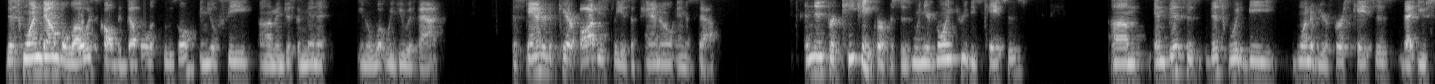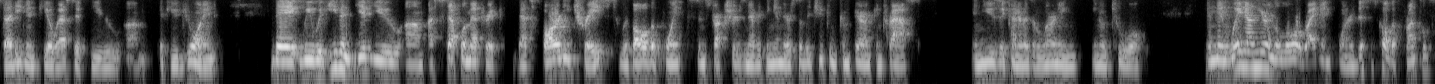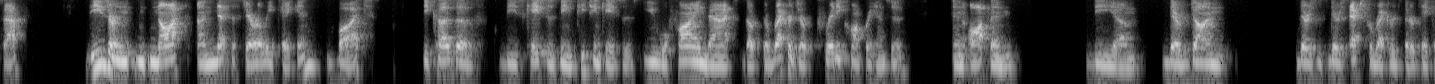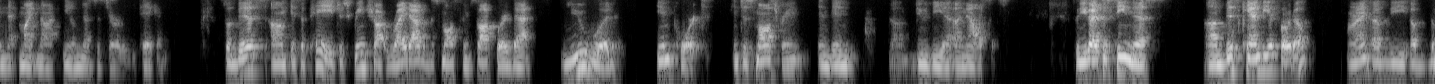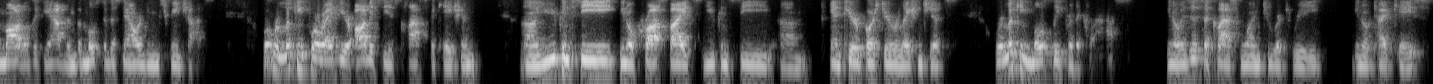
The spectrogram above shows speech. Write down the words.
This one down below is called the double occlusal, and you'll see um, in just a minute, you know, what we do with that. The standard of care obviously is a Pano and a Ceph. And then for teaching purposes, when you're going through these cases, um, and this is this would be one of your first cases that you studied in POS if you um, if you joined. They we would even give you um, a cephalometric that's already traced with all the points and structures and everything in there, so that you can compare and contrast and use it kind of as a learning you know tool. And then way down here in the lower right hand corner, this is called a frontal ceph. These are not unnecessarily taken, but because of these cases being teaching cases, you will find that the, the records are pretty comprehensive and often the um, they're done there's there's extra records that are taken that might not you know necessarily be taken so this um, is a page a screenshot right out of the SmileScreen software that you would import into SmileScreen and then uh, do the uh, analysis so you guys have seen this. Um, this can be a photo, all right, of the of the models if you have them, but most of us now are doing screenshots. What we're looking for right here, obviously, is classification. Uh, you can see, you know, cross bites. You can see um, anterior posterior relationships. We're looking mostly for the class. You know, is this a class one, two, or three, you know, type case?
